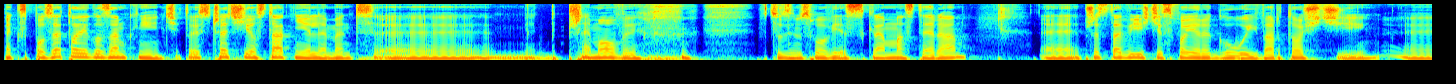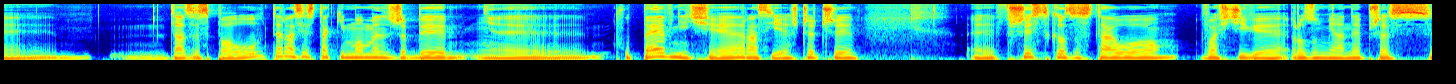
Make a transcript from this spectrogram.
expose to jego zamknięcie. To jest trzeci, ostatni element e, jakby przemowy w cudzym słowie Scrum Mastera. E, przedstawiliście swoje reguły i wartości e, dla zespołu. Teraz jest taki moment, żeby e, upewnić się raz jeszcze, czy wszystko zostało właściwie rozumiane przez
